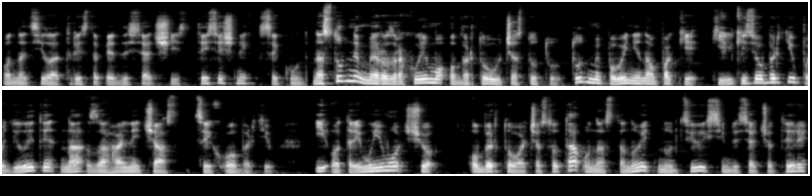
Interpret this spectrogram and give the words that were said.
1,356 тисячних секунд. Наступним ми розрахуємо обертову частоту. Тут ми повинні навпаки кількість обертів поділити на загальний час цих обертів. І отримуємо, що обертова частота у нас становить 0,74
